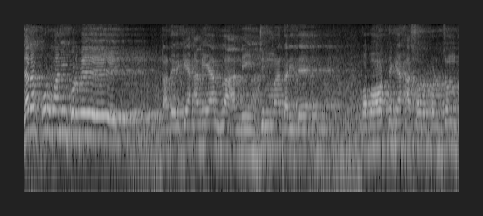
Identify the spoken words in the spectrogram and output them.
যারা কোরবানি করবে, তাদেরকে আমি আল্লাহ নিজ জিম্মাদারিতে কবর থেকে হাসর পর্যন্ত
